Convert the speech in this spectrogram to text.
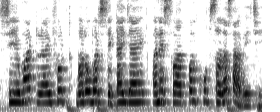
સેવમાં ડ્રાયફ્રૂટ બરોબર શેકાઈ જાય અને સ્વાદ પણ ખૂબ સરસ આવે છે.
